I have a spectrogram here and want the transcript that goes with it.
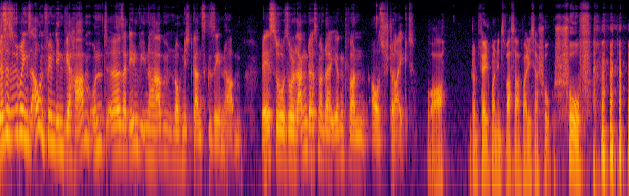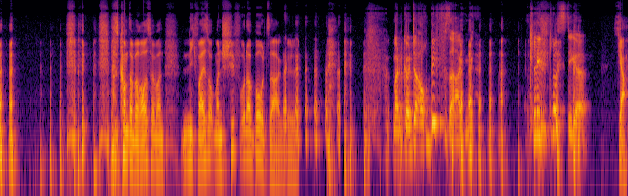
Das ist übrigens auch ein Film, den wir haben und äh, seitdem wir ihn haben, noch nicht ganz gesehen haben. Der ist so, so lang, dass man da irgendwann aussteigt. Boah, und dann fällt man ins Wasser, weil ich ja scho schof. Das kommt aber raus, wenn man nicht weiß, ob man Schiff oder Boot sagen will. Man könnte auch Biff sagen. Klingt lustiger. Ja,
